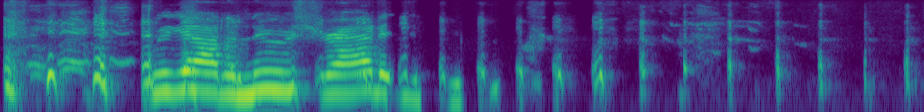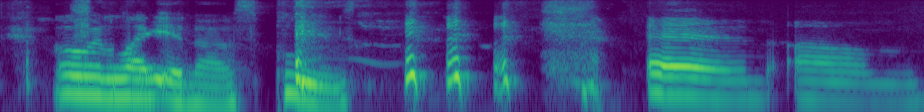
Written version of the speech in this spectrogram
We got a new strategy. Oh enlighten us please. And um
